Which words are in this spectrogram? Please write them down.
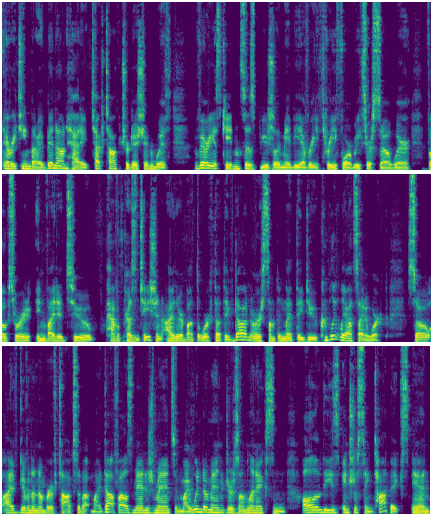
every team that I've been on had a tech talk tradition with various cadences, usually maybe every three, four weeks or so, where folks were invited to have a presentation either about the work that they've done or something that they do completely outside of work. So I've given a number of talks about my dot files management and my window managers on Linux and all of these interesting topics. And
